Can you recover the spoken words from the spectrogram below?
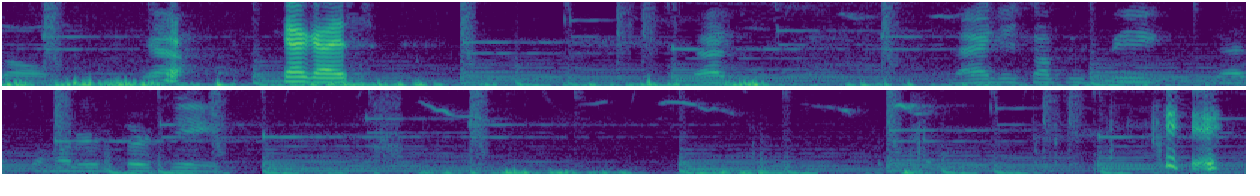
So yeah, Yeah, guys. that's 90 something feet. That's 113.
